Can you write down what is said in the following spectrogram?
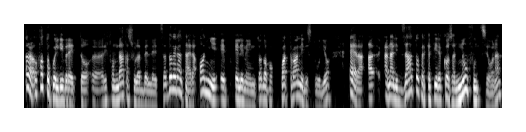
Allora, ho fatto quel libretto, eh, Rifondata sulla bellezza, dove in realtà era ogni e- elemento, dopo quattro anni di studio, era a- analizzato per capire cosa non funziona,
